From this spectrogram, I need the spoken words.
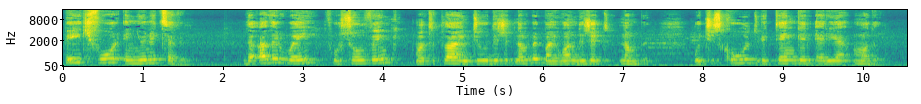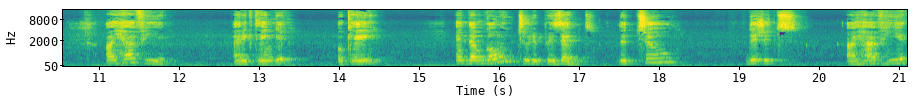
Page 4 in Unit 7. The other way for solving multiplying two-digit number by one-digit number, which is called rectangle area model. I have here a rectangle, okay? And I'm going to represent the two digits I have here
